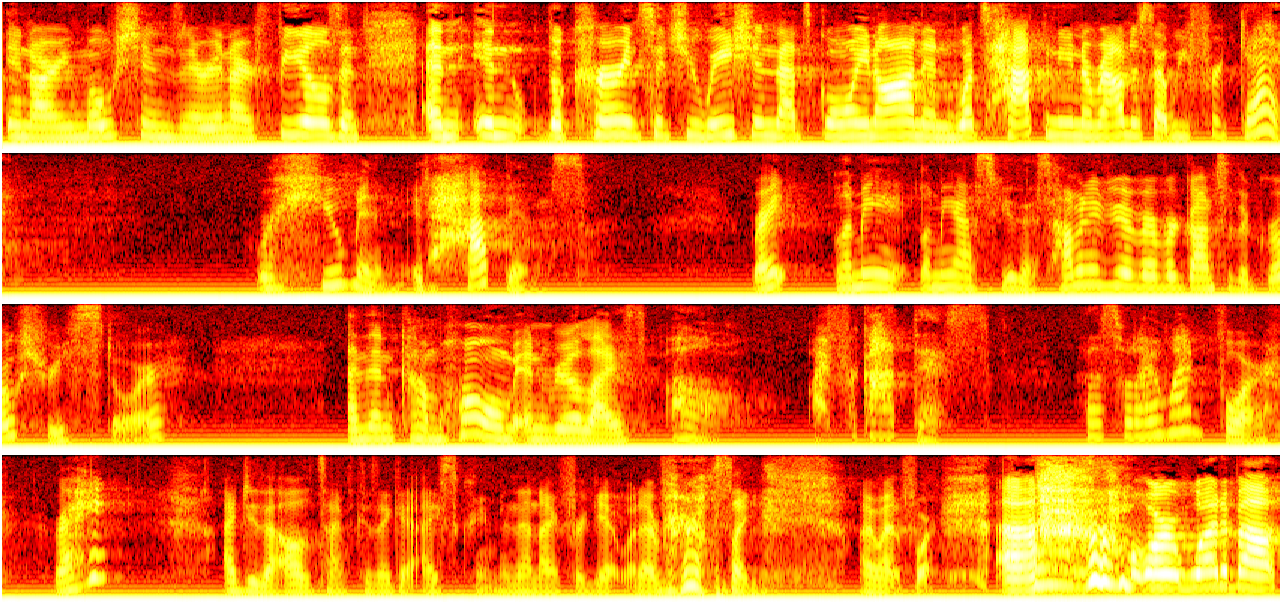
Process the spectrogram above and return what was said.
in our emotions or in our feels and, and in the current situation that's going on and what's happening around us that we forget. We're human. It happens. Right? Let me let me ask you this. How many of you have ever gone to the grocery store and then come home and realize, "Oh, I forgot this. That's what I went for." Right? I do that all the time because I get ice cream and then I forget whatever else like I went for. Um, or what about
